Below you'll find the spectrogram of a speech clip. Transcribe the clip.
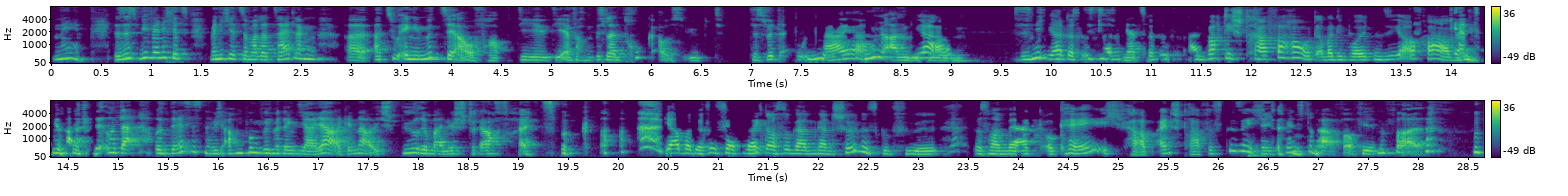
Nee, das ist wie wenn ich jetzt, wenn ich jetzt einmal eine Zeit lang äh, eine zu enge Mütze aufhab, die, die einfach ein bisschen Druck ausübt. Das wird un ah, ja. unangenehm. Ja. Das ist nicht, ja, das, das ist, nicht das ist einfach die straffe Haut, aber die wollten sie auch haben. Ja, genau. und, da, und das ist nämlich auch ein Punkt, wo ich mir denke, ja, ja, genau, ich spüre meine Straffheit sogar. Ja, aber das ist ja vielleicht auch sogar ein ganz schönes Gefühl, ja. dass man merkt, okay, ich habe ein straffes Gesicht. Ich bin straff, auf jeden Fall.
